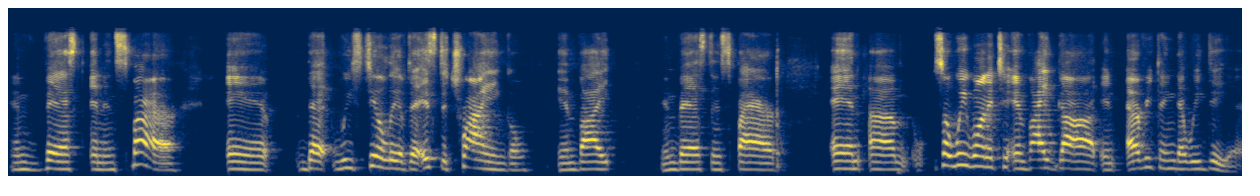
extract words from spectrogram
invest, and inspire. And that we still live there. It's the triangle invite, invest, inspire. And um, so we wanted to invite God in everything that we did.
